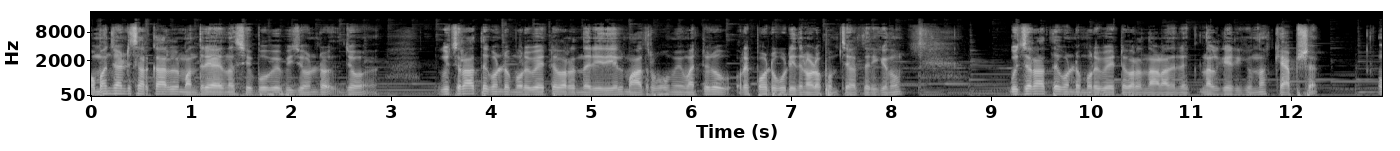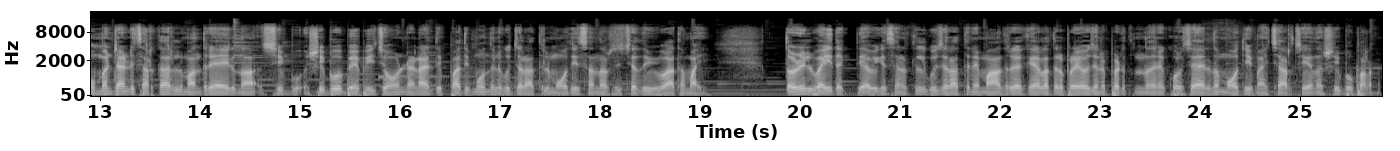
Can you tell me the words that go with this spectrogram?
ഉമ്മൻചാണ്ടി സർക്കാരിൽ മന്ത്രിയായിരുന്ന ശിബു ബേബി ജോൺ ജോ ഗുജറാത്ത് കൊണ്ട് മുറിവേറ്റവർ എന്ന രീതിയിൽ മാതൃഭൂമി മറ്റൊരു റിപ്പോർട്ട് കൂടി ഇതിനോടൊപ്പം ചേർത്തിരിക്കുന്നു. ഗുജറാത്ത് കൊണ്ട് മുറിവേറ്റവർ എന്നാണ് അതിന് നൽകിയിരിക്കുന്ന ക്യാപ്ഷൻ. ഉമ്മൻചാണ്ടി സർക്കാരിൽ മന്ത്രിയായിരുന്ന ഷിബു ഷിബു ബേബി ജോൺ രണ്ടായിരത്തി പതിമൂന്നിൽ ഗുജറാത്തിൽ മോദി സന്ദർശിച്ചത് വിവാദമായി. തൊഴിൽ വൈദഗ്ധ്യ വികസനത്തിൽ ഗുജറാത്തിന്റെ മാതൃക കേരളത്തിൽ പ്രയോജനപ്പെടുത്തുന്നതിനെക്കുറിച്ചായിരുന്നു മോദിയുമായി ചർച്ചയെന്ന് ഷിബു പറഞ്ഞു.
